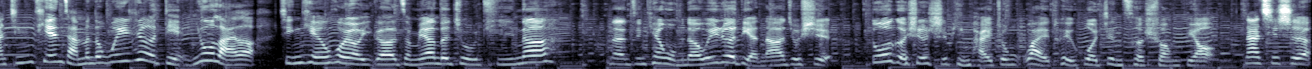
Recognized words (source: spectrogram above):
那今天咱们的微热点又来了，今天会有一个怎么样的主题呢？那今天我们的微热点呢，就是多个奢侈品牌中外退货政策双标。那其实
